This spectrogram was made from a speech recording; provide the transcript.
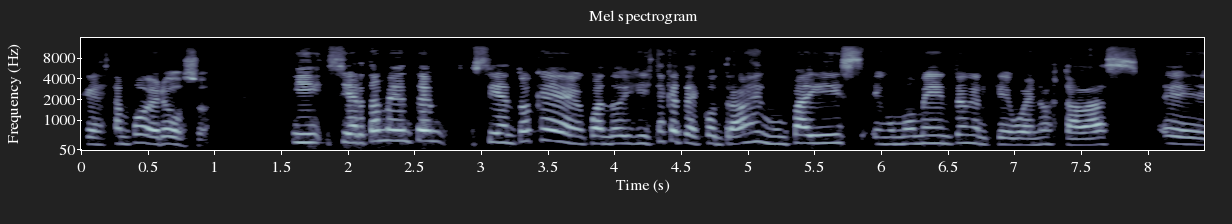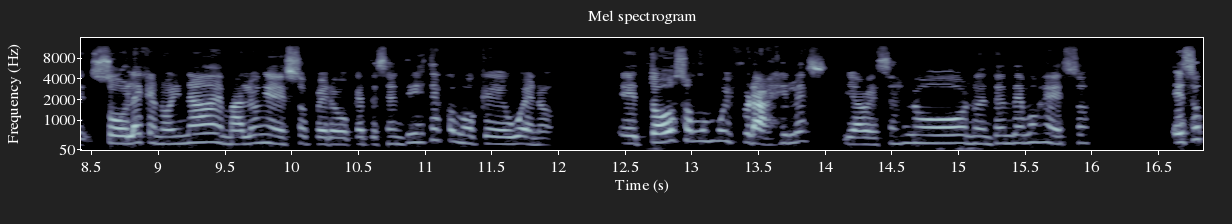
que es tan poderoso. Y ciertamente siento que cuando dijiste que te encontrabas en un país, en un momento en el que, bueno, estabas eh, sola, que no hay nada de malo en eso, pero que te sentiste como que, bueno, eh, todos somos muy frágiles y a veces no, no entendemos eso eso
